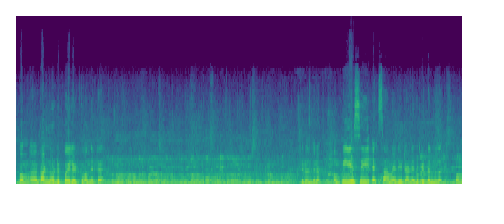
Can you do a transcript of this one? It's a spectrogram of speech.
ഇപ്പം കണ്ണൂർ ഡിപ്പോയിലേക്ക് വന്നിട്ട് തിരുവനന്തപുരം. അപ്പം പി എസ് സി എക്സാം എഴുതിയിട്ടാണ് ഇത് കിട്ടുന്നത്. അപ്പം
